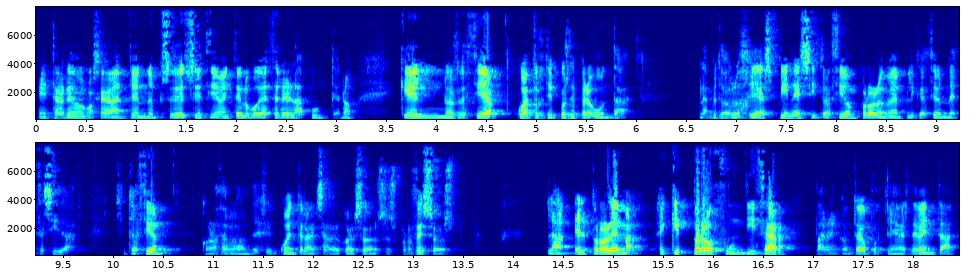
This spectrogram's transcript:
entraremos más adelante en el episodio, sencillamente lo voy a hacer el apunte, ¿no? Que él nos decía cuatro tipos de pregunta. La metodología SPIN es situación, problema, implicación, necesidad. Situación, conocer dónde se encuentran, saber cuáles son sus procesos. el problema, hay que profundizar para encontrar oportunidades de venta.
